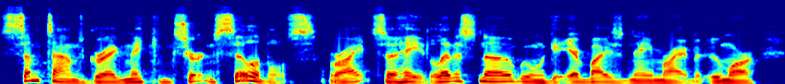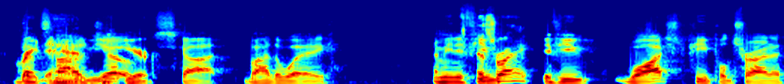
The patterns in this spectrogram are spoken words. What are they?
sometimes, Greg, making certain syllables, right? So, hey, let us know. We want to get everybody's name right. But Umar, great That's to not have a you joke, here. Scott. By the way, I mean if you right. if you watched people try to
